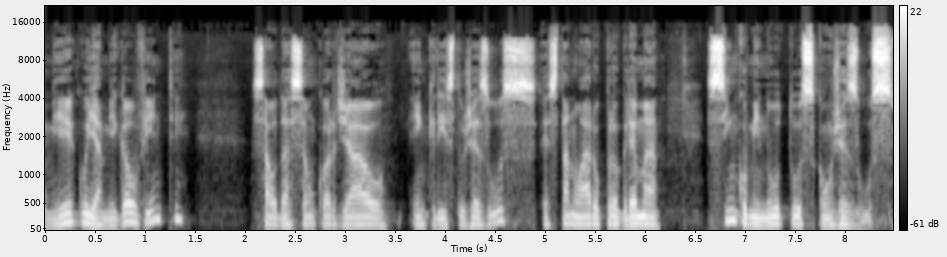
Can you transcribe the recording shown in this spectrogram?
amigo e amiga ouvinte, saudação cordial em Cristo Jesus. Está no ar o programa 5 Minutos com Jesus.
